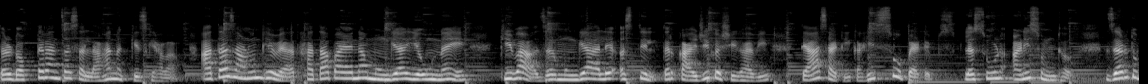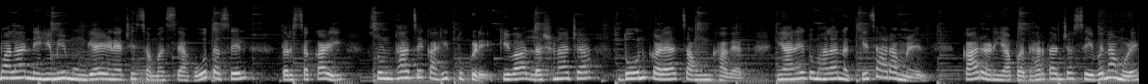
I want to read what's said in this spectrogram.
तर डॉक्टरांचा सल्ला हा नक्कीच घ्यावा. आता जाणून घेऊयात हातापायांना मुंग्या येऊ नये किंवा जर मुंग्या आले असतील तर काळजी कशी घ्यावी? त्यासाठी काही सोप्या टिप्स. लसूण आणि सुंठ. जर तुम्हाला नेहमी मुंग्या येण्याची समस्या होत असेल तर सकाळी सुंठाचे काही तुकडे किंवा लसणाच्या दोन कळ्या चावून खाव्यात. याने तुम्हाला नक्कीच आराम मिळेल. कारण या पदार्थांच्या सेवनामुळे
